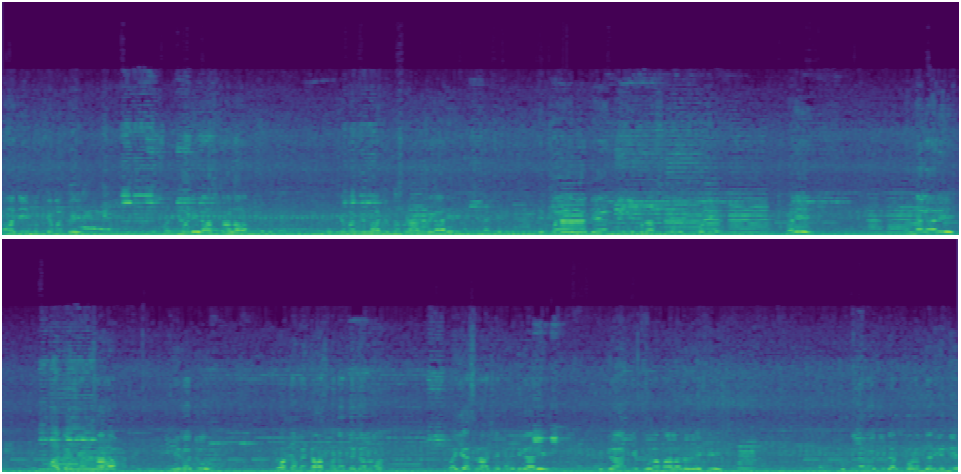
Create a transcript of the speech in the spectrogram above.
మాజీ ముఖ్యమంత్రి ఉమ్మడి రాష్ట్రాల ముఖ్యమంత్రి మాజీ ముఖ్యమంత్రి గారి డెబ్బై ఐదో జయంతిని పురస్కరించుకొని మరి అన్నగారి ఆదేశానుసారం ఈరోజు గవర్నమెంట్ హాస్పిటల్ దగ్గరలో వైఎస్ రాజశేఖర రెడ్డి గారి విగ్రహానికి పూలమాలలు వేసి పుట్టినరోజు జరుపుకోవడం జరిగింది.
